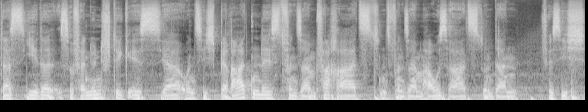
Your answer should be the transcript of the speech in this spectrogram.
dass jeder so vernünftig ist ja, und sich beraten lässt von seinem Facharzt und von seinem Hausarzt und dann für sich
